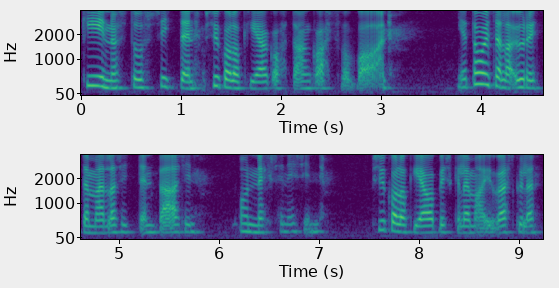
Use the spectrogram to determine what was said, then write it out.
kiinnostus sitten psykologiaa kohtaan kasvavaan. Ja toisella yrittämällä sitten pääsin onnekseni sinne psykologiaa opiskelemaan Jyväskylän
